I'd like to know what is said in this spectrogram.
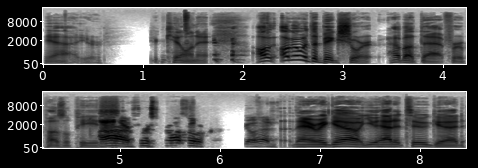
yeah, you're you're killing it. I'll I'll go with the Big Short. How about that for a puzzle piece? Ah, our first crossover. Go ahead. There we go. You had it too. Good.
